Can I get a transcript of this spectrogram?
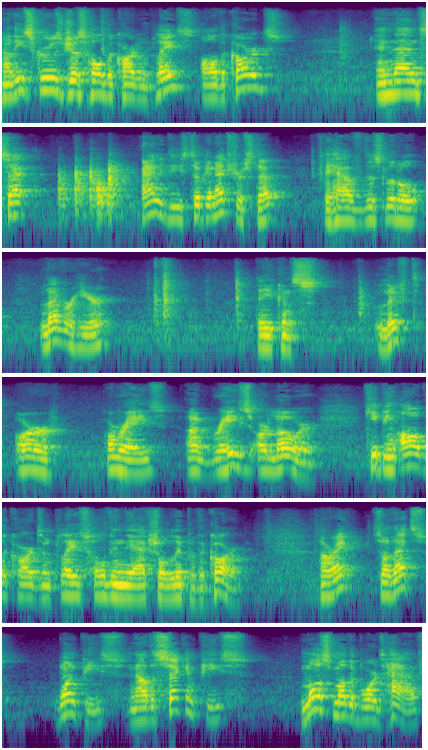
Now these screws just hold the card in place, all the cards. And then set, Anidees took an extra step they have this little lever here that you can lift or or raise, uh, raise or lower, keeping all the cards in place, holding the actual lip of the card. All right, so that's one piece. Now the second piece, most motherboards have,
